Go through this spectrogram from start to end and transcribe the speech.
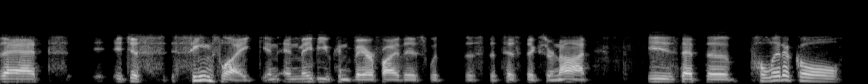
that it just seems like, and, and maybe you can verify this with the statistics or not, is that the political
